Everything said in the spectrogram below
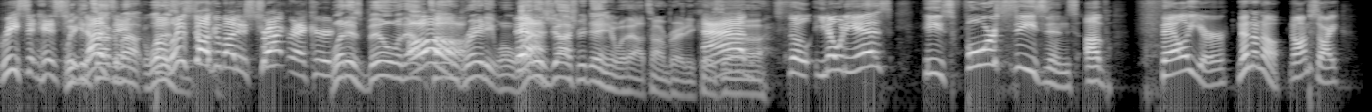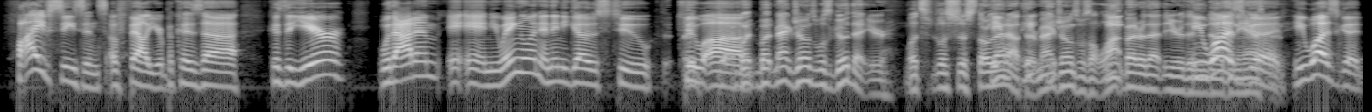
recent history we can talk doesn't. about what but is- let's talk about his track record. What is Bill without Oh, Tom Brady? Well, yeah. what is Josh McDaniel without Tom Brady? Uh, so you know what he is? He's four seasons of failure. No, no, no, no. I'm sorry, five seasons of failure because because the year without him in, in New England, and then he goes to to. Uh, but but Mac Jones was good that year. Let's let's just throw He- that out there. he- Mac Jones was a lot he- better that year than he uh, was than good. He was good,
